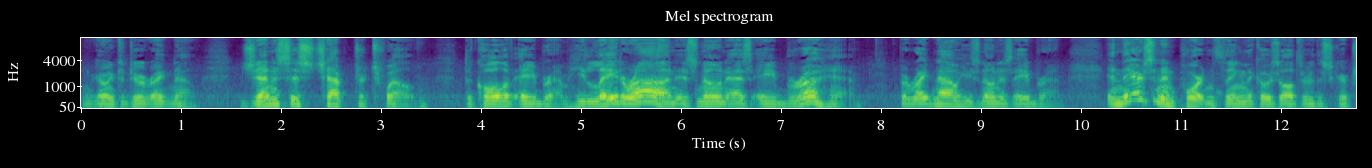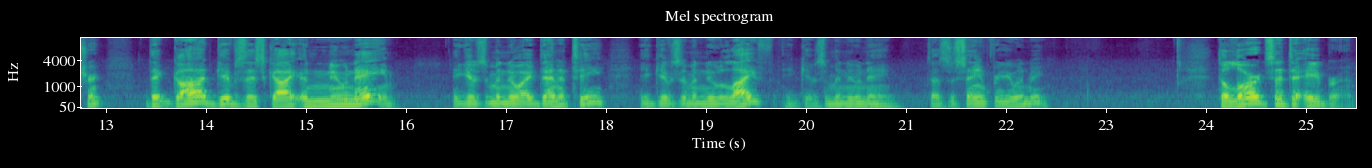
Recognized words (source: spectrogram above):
We're going to do it right now. Genesis chapter 12, the call of Abraham. He later on is known as Abram, but right now he's known as Abraham. And there's an important thing that goes all through the scripture that God gives this guy a new name. He gives him a new identity. He gives him a new life. He gives him a new name. Does the same for you and me. The Lord said to Abraham,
